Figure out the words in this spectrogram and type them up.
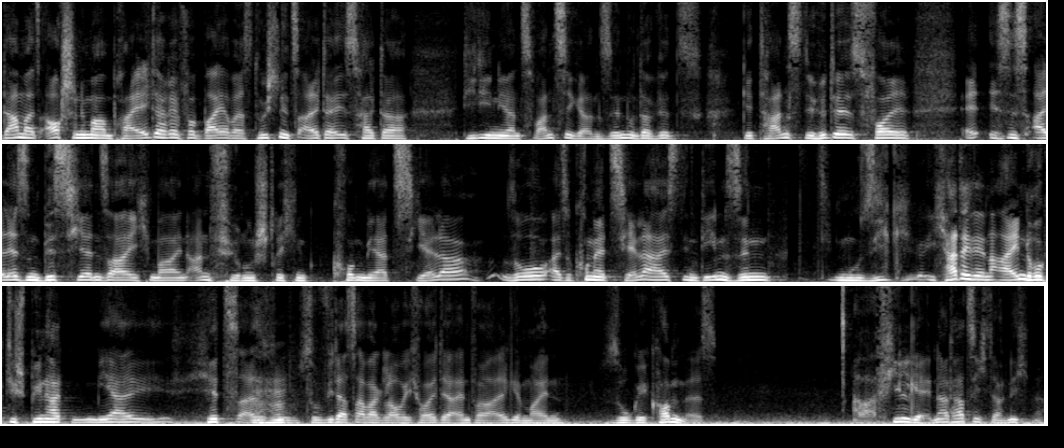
damals auch schon immer ein paar Ältere vorbei, aber das Durchschnittsalter ist halt da die, die in ihren Zwanzigern sind. Und da wird getanzt, die Hütte ist voll. Äh, Es ist alles ein bisschen, sage ich mal, in Anführungsstrichen kommerzieller. So, also kommerzieller heißt in dem Sinn, die Musik, ich hatte den Eindruck, die spielen halt mehr Hits, also so, so wie das aber, glaube ich, heute einfach allgemein so gekommen ist. Aber viel geändert hat sich da nicht. Ne?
